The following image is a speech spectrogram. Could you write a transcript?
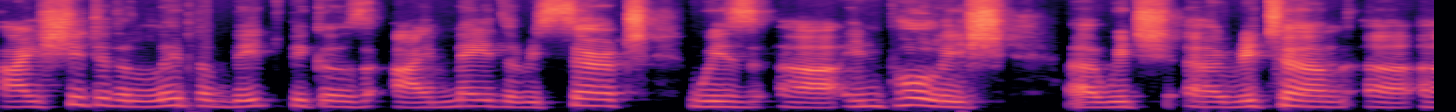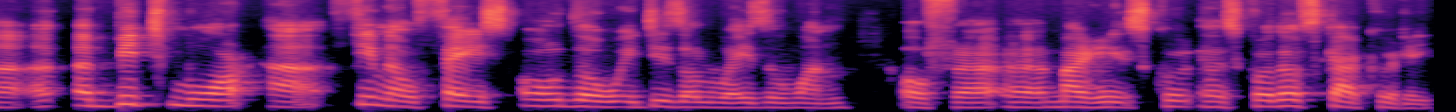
I cheated a little bit because I made the research with uh, in Polish uh, which uh, return uh, a, a, bit more female face, although it is always the one of Marie Skłodowska-Curie.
